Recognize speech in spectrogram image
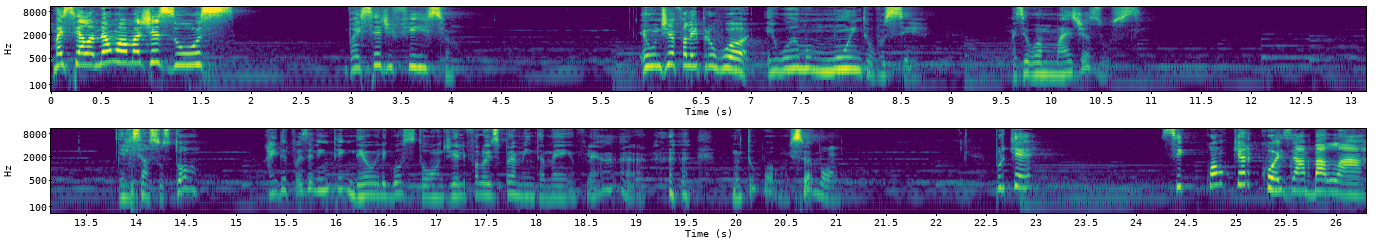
mas se ela não ama Jesus, vai ser difícil. Eu um dia falei para o Juan: Eu amo muito você, mas eu amo mais Jesus. Ele se assustou? Aí depois ele entendeu, ele gostou. Um dia ele falou isso para mim também. Eu falei: Ah, muito bom, isso é bom. Porque se qualquer coisa abalar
